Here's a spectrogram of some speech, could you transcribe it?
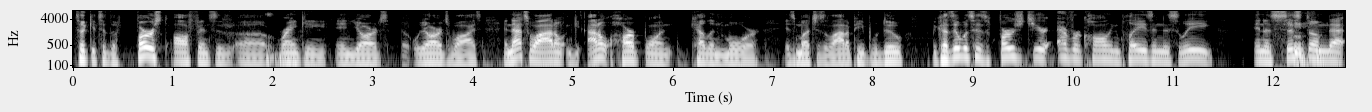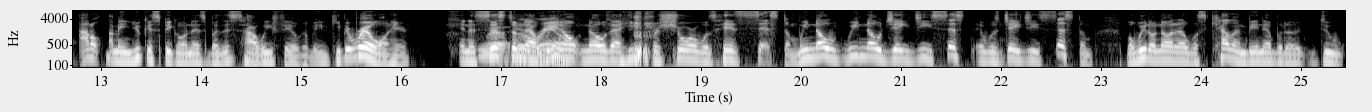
took it to the first offensive uh, ranking in yards yards wise, and that's why I don't I don't harp on Kellen Moore as much as a lot of people do because it was his first year ever calling plays in this league in a system that I don't. I mean, you can speak on this, but this is how we feel. We keep it real on here. In a system Real, that we don't know that he for sure was his system. We know we know JG's system. It was JG's system, but we don't know that it was Kellen being able to do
